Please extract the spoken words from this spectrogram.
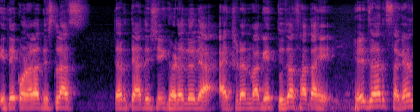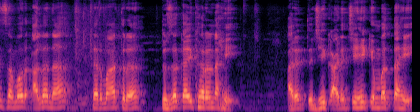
इथे कोणाला दिसलास तर त्या दिवशी घडवलेल्या ॲक्सिडंट मागे तुझाच हात आहे. हे जर सगळ्यांसमोर आलं ना तर मात्र तुझं काही खरं नाही. अरे तुझी काडीचीही किंमत नाही.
